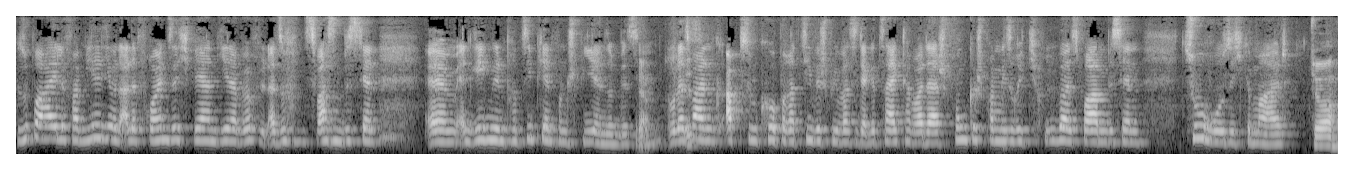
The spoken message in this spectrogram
super heile Familie und alle freuen sich, während jeder würfelt. Also es war so ein bisschen ähm, entgegen den Prinzipien von Spielen so ein bisschen. Ja. Oder es Ist- war ein absolut kooperatives Spiel, was sie da gezeigt haben, aber der Funke sprang nicht so richtig rüber. Es war ein bisschen zu rosig gemalt. Tja,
